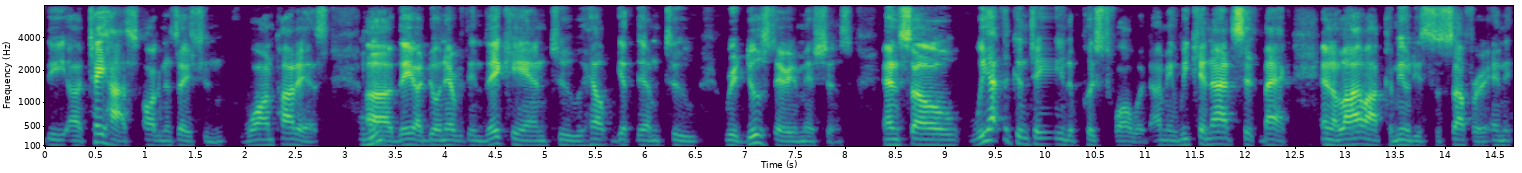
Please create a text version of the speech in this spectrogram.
the uh, Tejas organization, Juan Parras, mm-hmm. uh, they are doing everything they can to help get them to reduce their emissions. And so we have to continue to push forward. I mean, we cannot sit back and allow our communities to suffer. And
